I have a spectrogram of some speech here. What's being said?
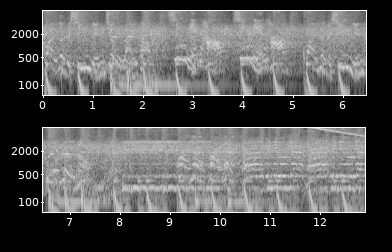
快乐的新年就来到，新年好，新年好，快乐的新年多热闹，Happy 快乐快乐，Happy New Year，Happy New Year，Happy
